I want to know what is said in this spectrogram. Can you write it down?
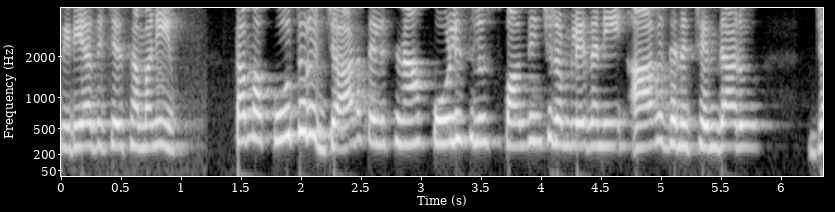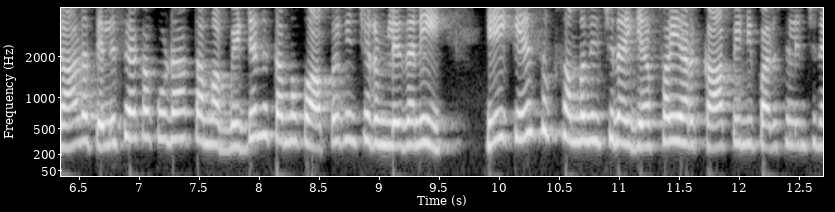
ఫిర్యాదు చేశామని తమ కూతురు జాడ తెలిసినా పోలీసులు స్పందించడం లేదని ఆవేదన చెందారు. జాడ తెలిసాక కూడా తమ బిడ్డను తమకు అప్పగించడం లేదని ఈ కేసుకు సంబంధించిన ఎఫ్ఐఆర్ కాపీని పరిశీలించిన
